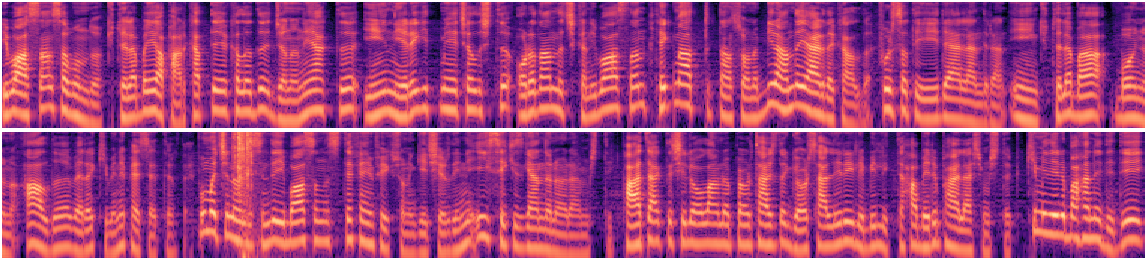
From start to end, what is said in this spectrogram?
İbo Aslan savundu. Kütelaba'yı aparkatla yakaladı. Canını yaktı. Ian yere gitmeye çalıştı. Oradan da çıkan İbo Aslan tekme attıktan sonra bir anda yerde kaldı. Fırsatı iyi değerlendiren Ian Kütelaba boynunu aldı ve rakibini pes ettirdi. Bu maçın öncesinde İbo Aslan'ın stef enfeksiyonu geçirdiğini ilk sekizgenden öğrenmiştik. Fatih Aktaş ile olan röportajda görselleriyle birlikte haberi paylaşmıştık. Kimileri bahane dedi,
